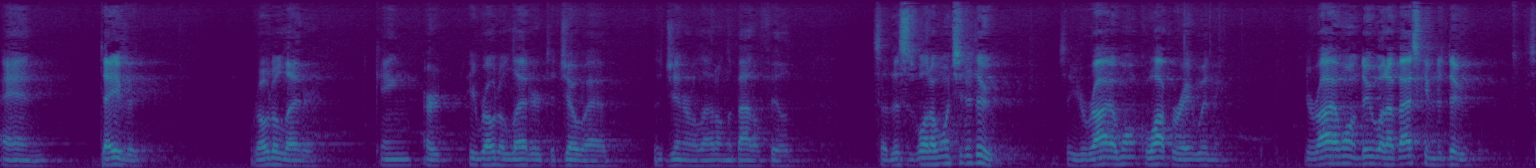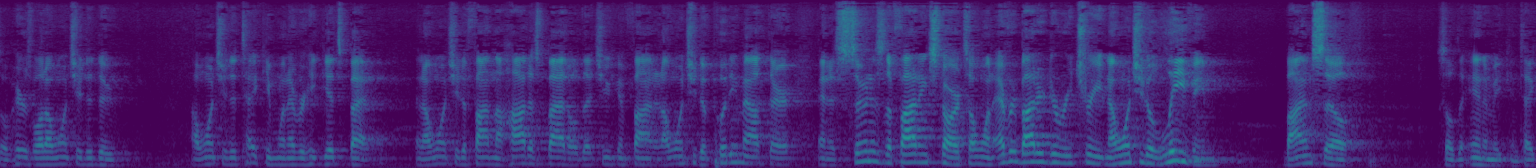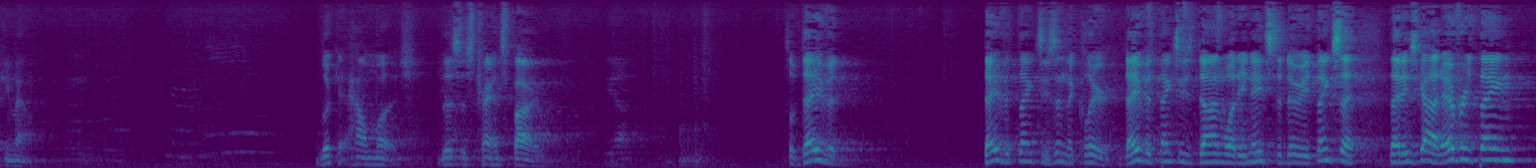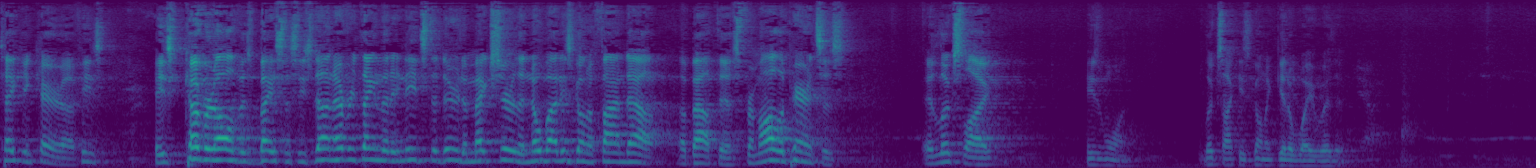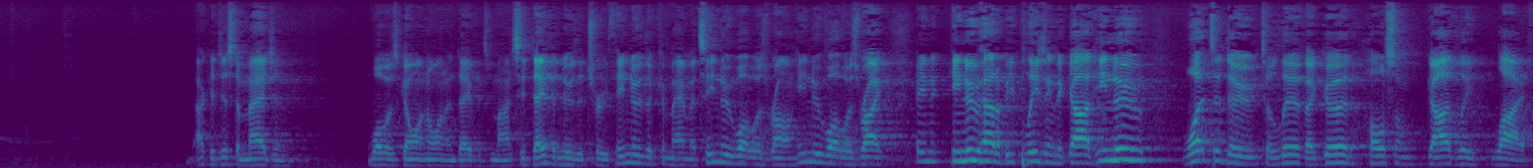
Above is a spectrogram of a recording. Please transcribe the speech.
And David wrote a letter, King, or he wrote a letter to Joab, the general out on the battlefield. So this is what I want you to do. So Uriah won't cooperate with me. Uriah won't do what I've asked him to do. So here's what I want you to do. I want you to take him whenever he gets back. And I want you to find the hottest battle that you can find. And I want you to put him out there. And as soon as the fighting starts, I want everybody to retreat. And I want you to leave him by himself so the enemy can take him out. Look at how much this has transpired. So David, David thinks he's in the clear. David thinks he's done what he needs to do. He thinks that, that he's got everything taken care of. He's, he's covered all of his bases. He's done everything that he needs to do to make sure that nobody's going to find out about this. From all appearances, it looks like he's won. Looks like he's going to get away with it. I could just imagine what was going on in David's mind. See, David knew the truth. He knew the commandments. He knew what was wrong. He knew what was right. He, he knew how to be pleasing to God. He knew what to do to live a good, wholesome, godly life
